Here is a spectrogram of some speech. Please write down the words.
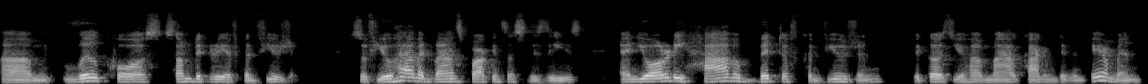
um, will cause some degree of confusion. So if you have advanced Parkinson's disease and you already have a bit of confusion because you have mild cognitive impairment,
